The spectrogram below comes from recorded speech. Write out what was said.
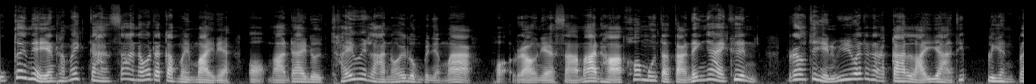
Google เนี่ยยังทำให้การสร้างนวัตกรรมใหม่ๆเนี่ยออกมาได้โดยใช้เวลาน้อยลงเป็นอย่างมาก เพราะเราเนี่ยสามารถหาข้อมูลต่างๆ ได้ง่ายขึ้น เราจะเห็นวิวัฒนาการหลายอย่างที่เปลี่ยนแปล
